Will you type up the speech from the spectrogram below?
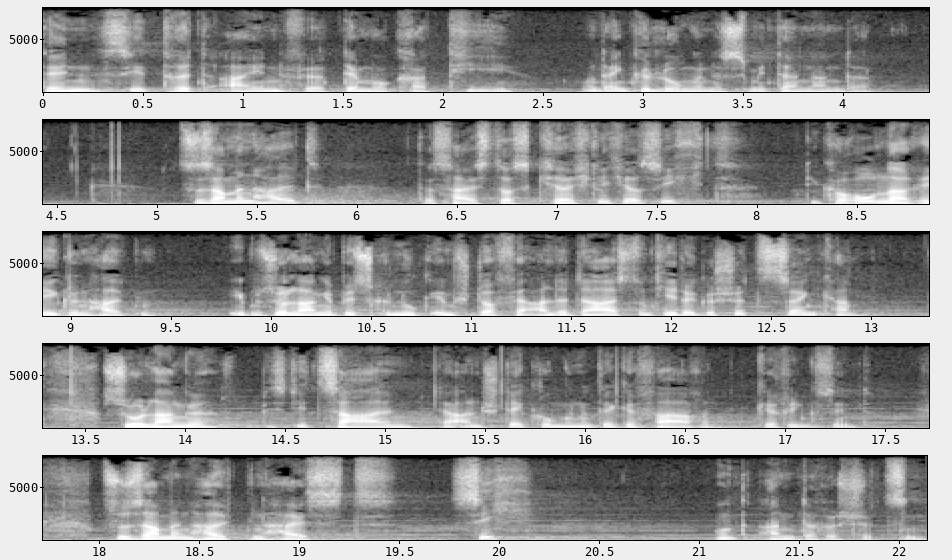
Denn sie tritt ein für Demokratie und ein gelungenes Miteinander. Zusammenhalt, das heißt aus kirchlicher Sicht, die Corona-Regeln halten, ebenso lange bis genug Impfstoff für alle da ist und jeder geschützt sein kann so lange, bis die Zahlen der Ansteckungen und der Gefahren gering sind. Zusammenhalten heißt sich und andere schützen.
